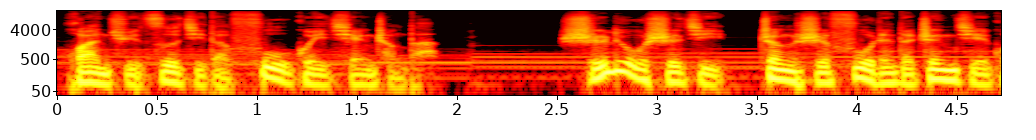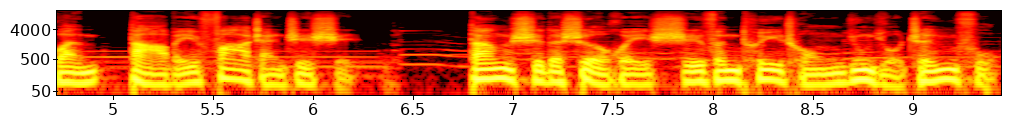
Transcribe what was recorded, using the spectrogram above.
换取自己的富贵前程的。十六世纪正是富人的贞洁观大为发展之时，当时的社会十分推崇拥有贞妇，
